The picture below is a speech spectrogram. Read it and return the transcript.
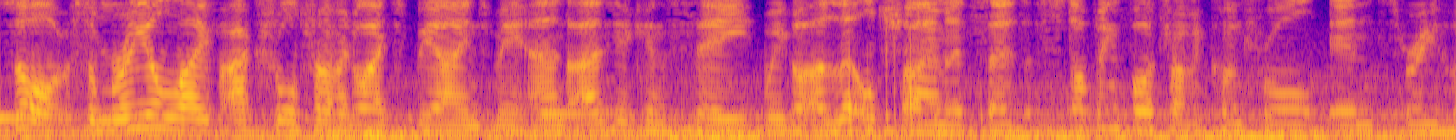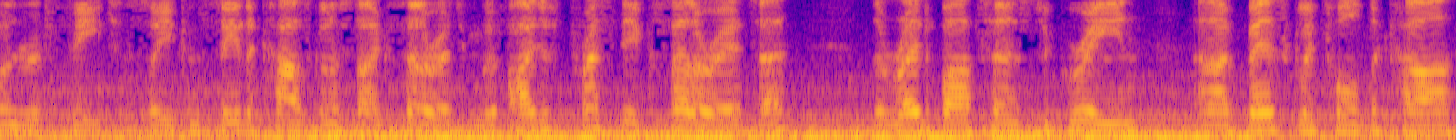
so, some real life actual traffic lights behind me, and as you can see, we got a little chime and it said stopping for traffic control in 300 feet. So you can see the car's going to start accelerating, but if I just press the accelerator, the red bar turns to green, and I've basically told the car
